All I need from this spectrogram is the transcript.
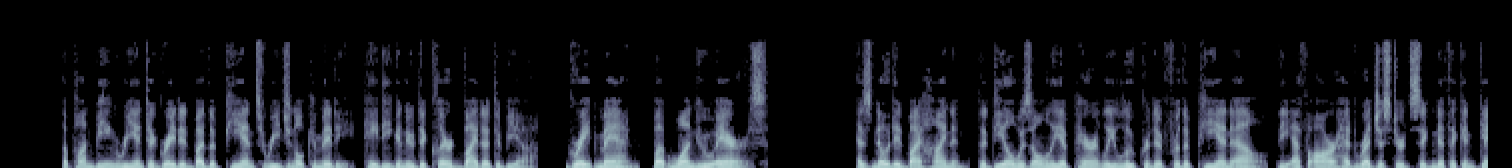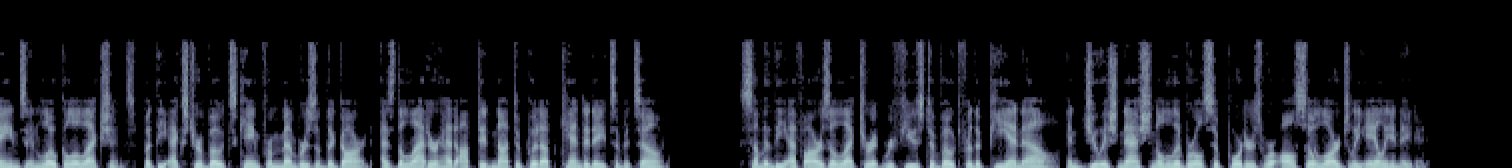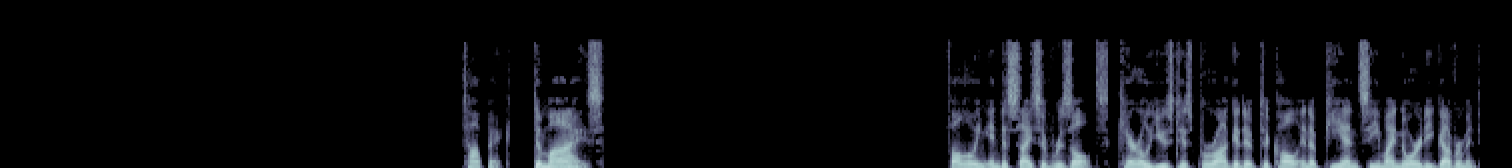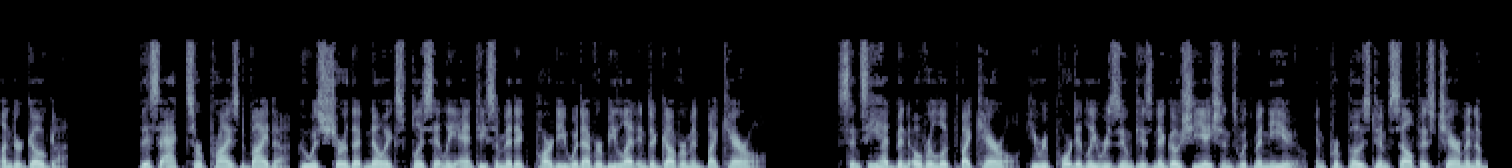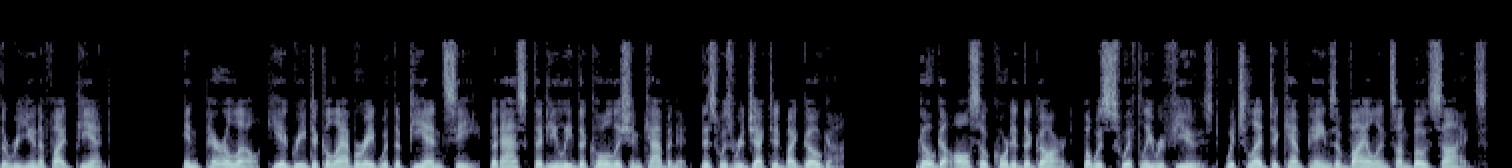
Upon being reintegrated by the Piants Regional Committee, Hațieganu declared Vaida to be a «great man, but one who errs». As noted by Heinen, the deal was only apparently lucrative for the PNL. The FR had registered significant gains in local elections, but the extra votes came from members of the Guard, as the latter had opted not to put up candidates of its own. Some of the FR's electorate refused to vote for the PNL, and Jewish National Liberal supporters were also largely alienated. Demise Following indecisive results, Carol used his prerogative to call in a PNC minority government, under Goga. This act surprised Vaida, who was sure that no explicitly anti-Semitic party would ever be let into government by Carol. Since he had been overlooked by Carol, he reportedly resumed his negotiations with Maniu, and proposed himself as chairman of the reunified Piant. In parallel, he agreed to collaborate with the PNC, but asked that he lead the coalition cabinet, this was rejected by Goga. Goga also courted the Guard, but was swiftly refused, which led to campaigns of violence on both sides.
